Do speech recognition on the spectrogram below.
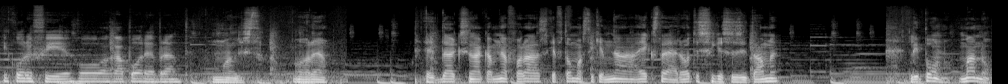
η κορυφή. Εγώ αγαπώ Rembrandt. Μάλιστα. Ωραία. Εντάξει, να καμιά φορά σκεφτόμαστε και μια έξτρα ερώτηση και συζητάμε. Λοιπόν, Μάνο,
